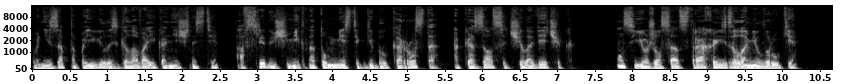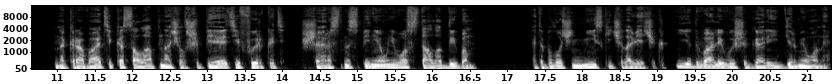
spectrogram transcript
Внезапно появилась голова и конечности, а в следующий миг на том месте, где был короста, оказался человечек. Он съежился от страха и заломил руки. На кровати косолап начал шипеть и фыркать. Шерсть на спине у него стала дыбом. Это был очень низкий человечек, едва ли выше Гарри и Гермионы.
